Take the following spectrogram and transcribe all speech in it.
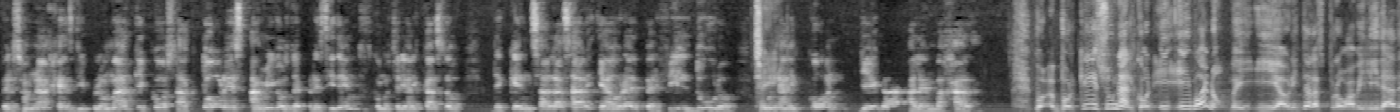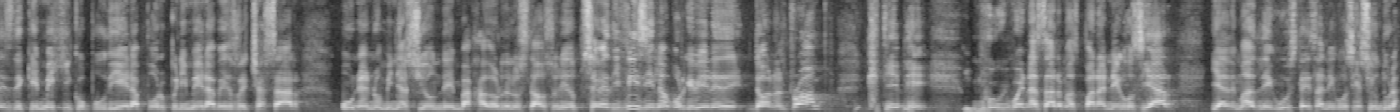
personajes diplomáticos, actores, amigos de presidentes, como sería el caso de Ken Salazar, y ahora el perfil duro, un halcón, llega a la embajada. ¿Por, qué es un halcón? Y, bueno, y, ahorita las probabilidades de que México pudiera por primera vez rechazar una nominación de embajador de los Estados Unidos se ve difícil, ¿no? Porque viene de Donald Trump, que tiene muy buenas armas para negociar y además le gusta esa negociación dura.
